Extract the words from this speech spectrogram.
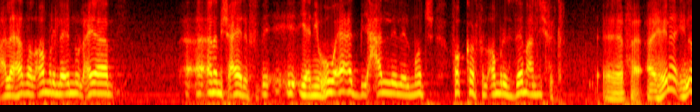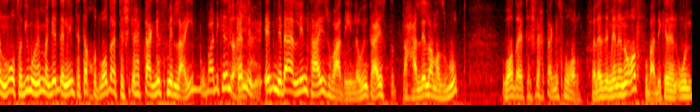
على هذا الأمر لأنه الحقيقة آه، أنا مش عارف يعني وهو قاعد بيحلل الماتش فكر في الأمر إزاي ما عنديش فكرة آه، فهنا هنا النقطة دي مهمة جدا إن أنت تاخد وضع التشريحي بتاع جسم اللعيب وبعد كده. نتكلم. ابني بقى اللي أنت عايزه بعدين. لو أنت عايز تحللها مظبوط وضع التشريح بتاع جسمه غلط. فلازم هنا نقف وبعد كده نقول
